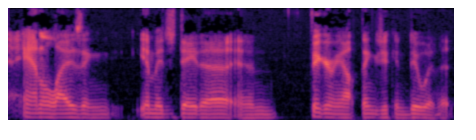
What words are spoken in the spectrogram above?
analyzing image data and figuring out things you can do with it.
